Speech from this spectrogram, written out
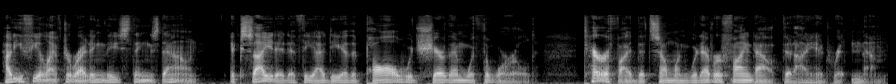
How do you feel after writing these things down? Excited at the idea that Paul would share them with the world. Terrified that someone would ever find out that I had written them.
